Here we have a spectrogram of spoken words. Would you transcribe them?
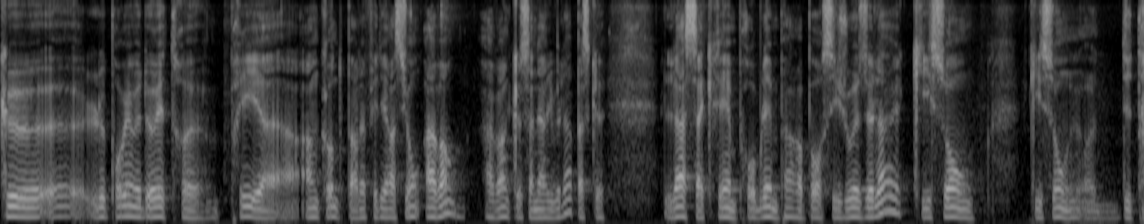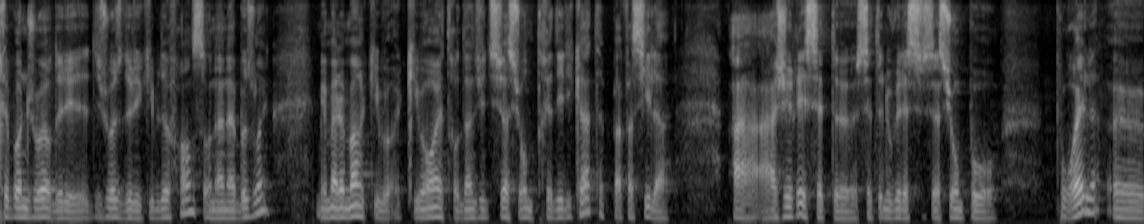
que euh, le problème doit être pris en compte par la fédération avant, avant que ça n'arrive là, parce que là, ça crée un problème par rapport à ces joueuses-là qui sont, qui sont de très bonnes joueurs des joueuses de l'équipe de France. On en a besoin, mais malheureusement, qui, vont- être dans une situation très délicate, pas facile à, gérer cette, cette nouvelle association pour, pour elles. Euh,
